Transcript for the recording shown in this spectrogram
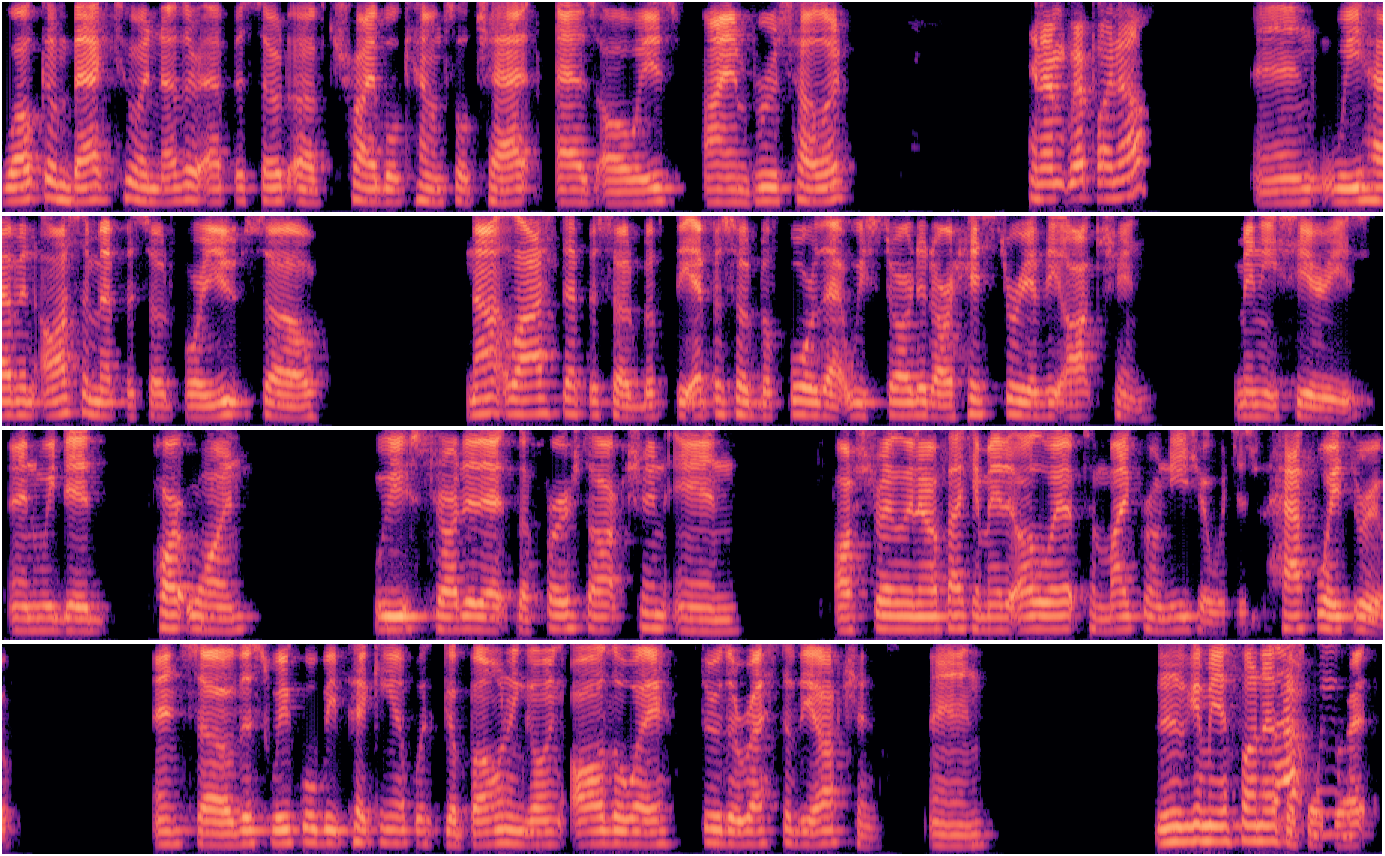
Welcome back to another episode of Tribal Council Chat. As always, I am Bruce Heller. And I'm Brett Parnell. And we have an awesome episode for you. So, not last episode, but the episode before that, we started our History of the Auction mini series. And we did part one. We started at the first auction in Australia. Now, if I can make it all the way up to Micronesia, which is halfway through. And so this week we'll be picking up with Gabon and going all the way through the rest of the auctions. And this is gonna be a fun episode, we, Brett.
